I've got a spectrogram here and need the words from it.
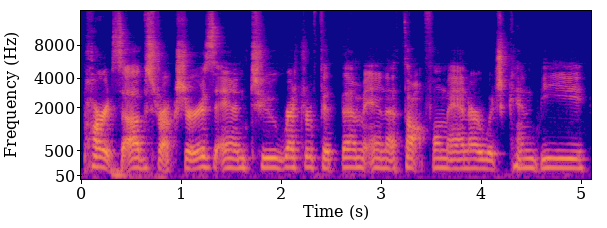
parts of structures and to retrofit them in a thoughtful manner which can be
